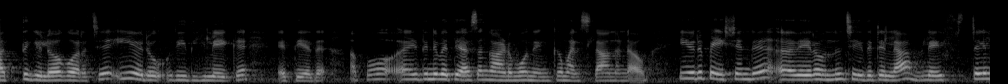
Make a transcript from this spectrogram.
പത്ത് കിലോ കുറച്ച് ഈ ഒരു രീതിയിലേക്ക് എത്തിയത്. അപ്പോൾ ഇതിന്റെ വ്യത്യാസം കാണുമ്പോൾ നിങ്ങൾക്ക് മനസ്സിലാവുന്നുണ്ടാവും. ഈ ഒരു പേഷ്യന്റ് വേറെ ഒന്നും ചെയ്തിട്ടില്ല. ലൈഫ് സ്റ്റൈൽ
